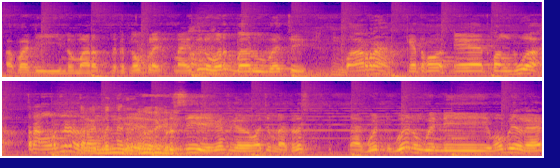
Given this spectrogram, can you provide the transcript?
apa di Indomaret deket komplek. Nah itu Indomaret baru banget cuy. Parah kayak toko kayak tukang buah. Terang bener. Terang bener. Iya, bersih ya kan segala macam nah terus nah gue gue nungguin di mobil kan.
